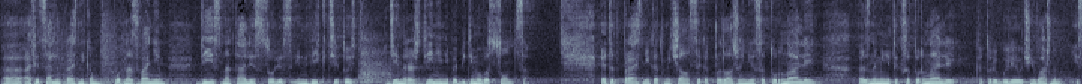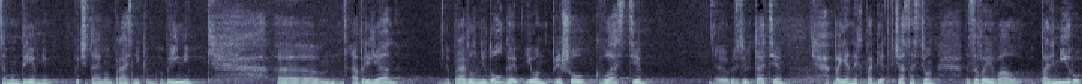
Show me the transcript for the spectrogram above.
э, официальным праздником под названием Dies Natalis Solis Invicti, то есть день рождения непобедимого солнца – этот праздник отмечался как продолжение Сатурналей, э, знаменитых Сатурналей, которые были очень важным и самым древним почитаемым праздником в Риме. Э, Аврелиан правил недолго, и он пришел к власти э, в результате военных побед. В частности, он завоевал Пальмиру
